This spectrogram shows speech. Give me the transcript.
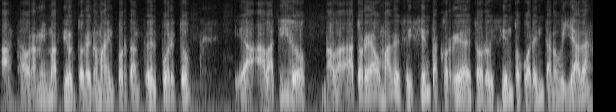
hasta ahora mismo ha sido el torero más importante del puerto y ha, batido, ha, toreado más de 600 corridas de toro y 140 novilladas,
